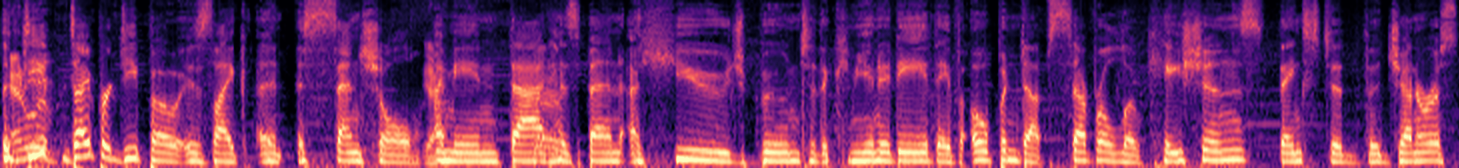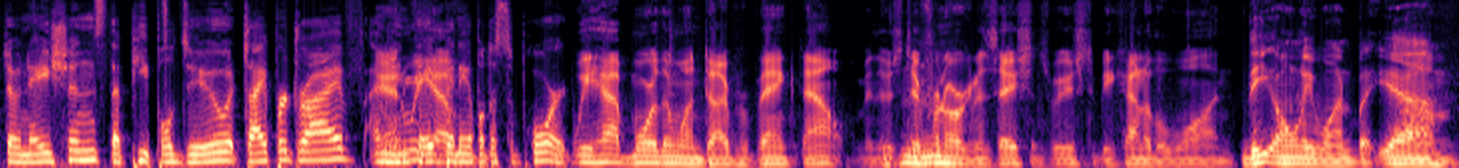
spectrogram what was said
The And deep, we've- diaper depot is like an essential. Yeah. I mean, that Sure. has been a huge boon to the community. They've opened up several locations thanks to the generous donations that people do at Diaper Drive. I And mean, they've have- been able to support. We have more than one diaper bank now. I mean, there's Mm-hmm. different organizations. We used to be kind of the one. The only one, but yeah, Um,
